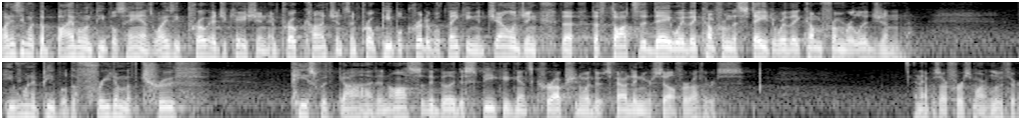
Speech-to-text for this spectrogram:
Why does he want the Bible in people's hands? Why is he pro education and pro conscience and pro people critical thinking and challenging the, the thoughts of the day, whether they come from the state or whether they come from religion? He wanted people the freedom of truth, peace with God, and also the ability to speak against corruption, whether it's found in yourself or others. And that was our first Martin Luther.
